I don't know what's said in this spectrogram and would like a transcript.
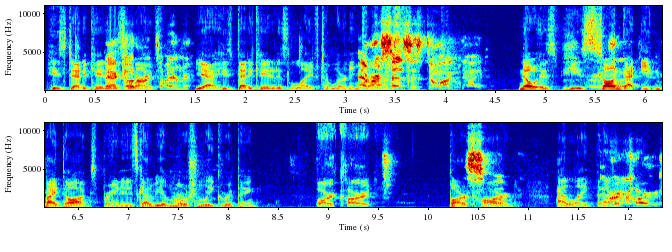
He's dedicated back his out life. retirement. Yeah, he's dedicated his life to learning. Ever dogs. since his dog died. No, his his Or son got eaten by dogs. Brandon, it's got to be emotionally gripping. Bark hard. Bark So- hard. I like that. Bark hard.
